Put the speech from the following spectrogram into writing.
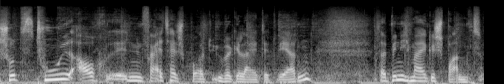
Schutztool auch in den Freizeitsport übergeleitet werden. Da bin ich mal gespannt.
